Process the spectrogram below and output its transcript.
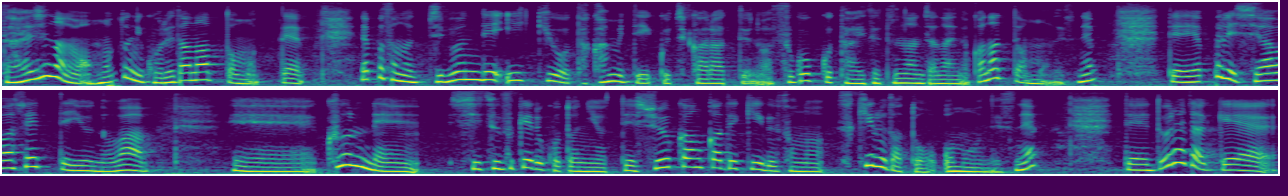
大事なのは本当にこれだなと思って。やっぱその自分で EQ を高めていく力っていうのはすごく大切なんじゃないのかなって思うんですね。でやっぱり幸せっていうのはえー、訓練し続けることによって習慣化できるそのスキルだと思うんですね。でどれだけ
